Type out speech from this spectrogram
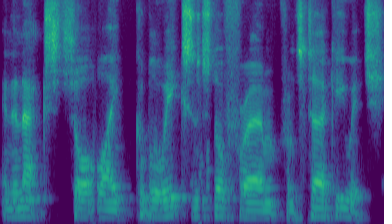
in the next sort of like couple of weeks and stuff from from Turkey. Which,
